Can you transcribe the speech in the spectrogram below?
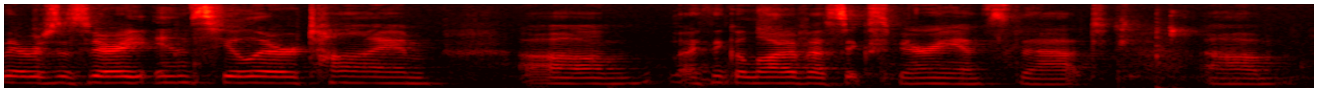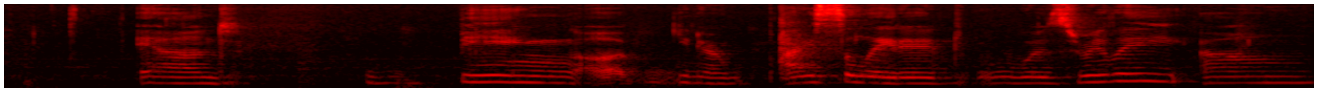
there was this very insular time. Um, I think a lot of us experienced that. Um, and being, uh, you know, isolated was really, um,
